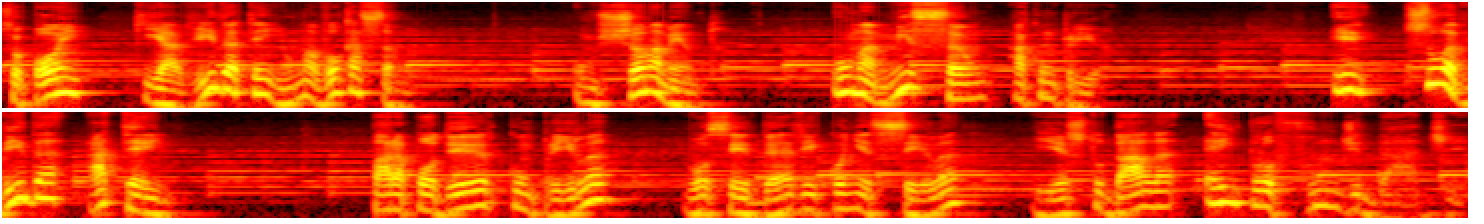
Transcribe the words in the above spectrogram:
supõe que a vida tem uma vocação, um chamamento, uma missão a cumprir. E sua vida a tem. Para poder cumpri-la, você deve conhecê-la e estudá-la em profundidade.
